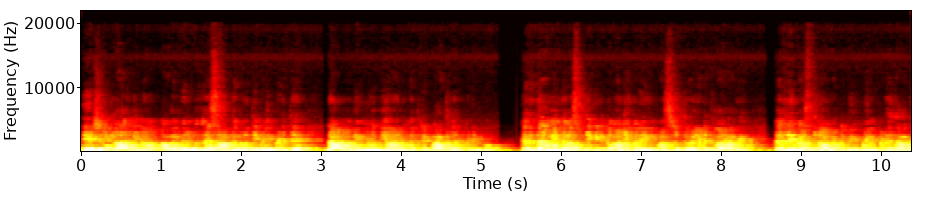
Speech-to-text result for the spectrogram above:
தேவசனங்களாகி நாம் அவர் விரும்புகிற சாந்த குணத்தை வெளிப்படுத்த நாம் நம்மை முழுமையாக கத்திரை பார்த்து அர்ப்பணிப்போம். கருத்தாமே இந்த வசதி கிட்ட அனைவரையும் ஆசிரியத்தை வழிநடத்துவாராக. கத்திரை பரிசு நாம் மட்டுமே பயன்படுவதாக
